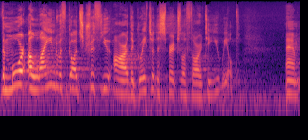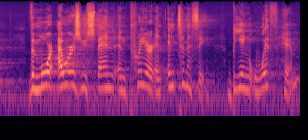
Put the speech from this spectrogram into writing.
The more aligned with God's truth you are, the greater the spiritual authority you wield. Um, the more hours you spend in prayer and intimacy, being with Him,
